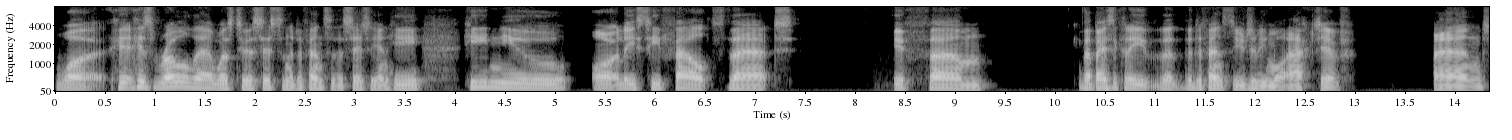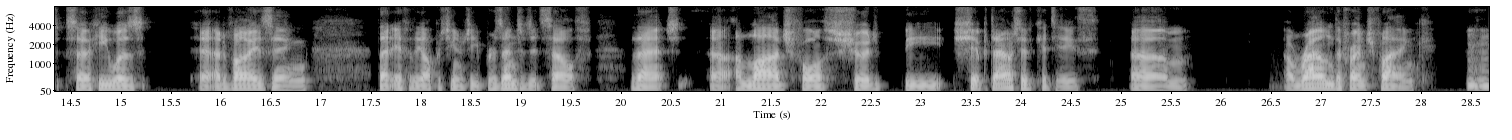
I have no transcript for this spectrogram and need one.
was, his role there was to assist in the defense of the city, and he he knew, or at least he felt that if um, that basically the the defense needed to be more active and so he was uh, advising that if the opportunity presented itself, that uh, a large force should be shipped out of Cadiz um, around the French flank mm-hmm.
